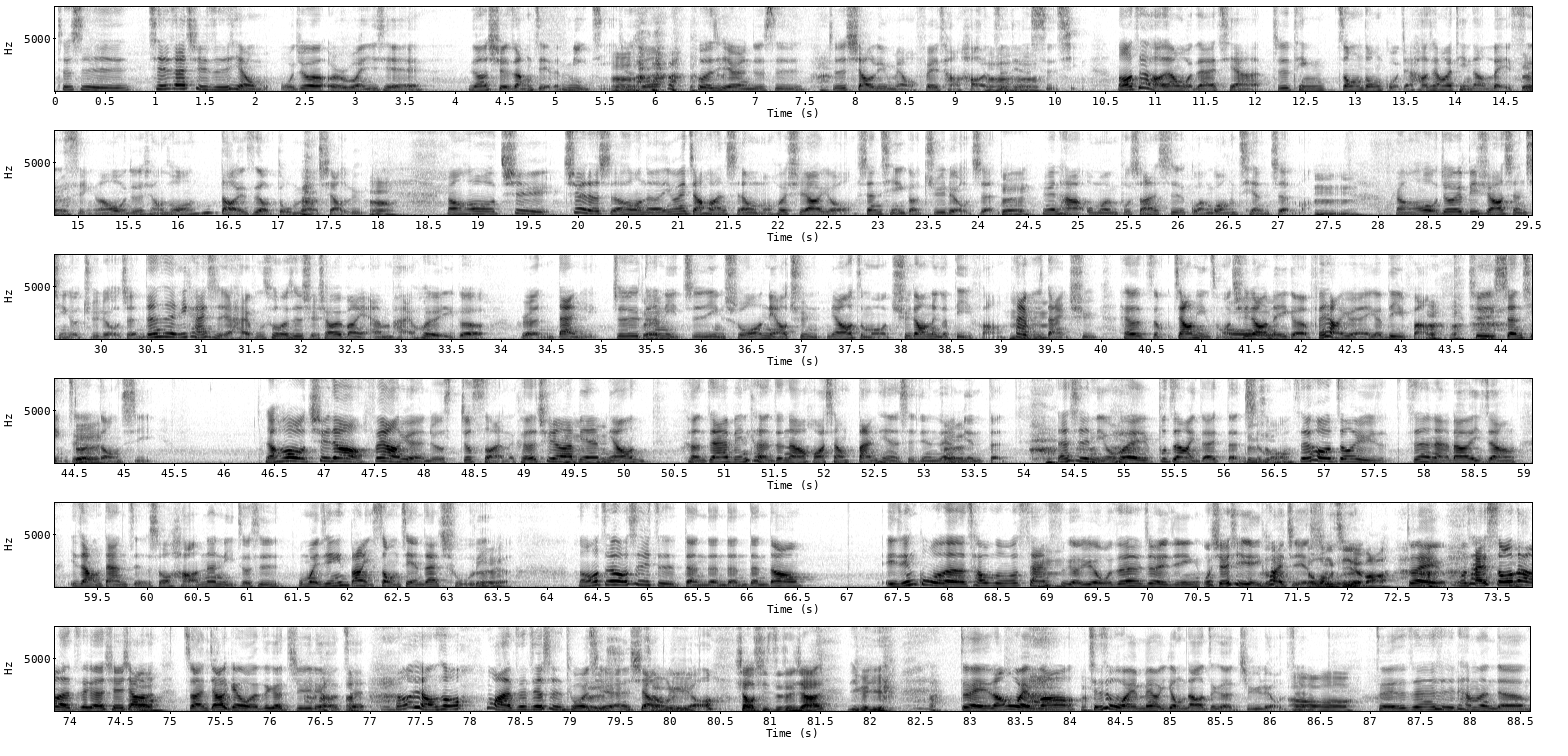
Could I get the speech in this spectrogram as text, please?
就是其实，在去之前，我我就耳闻一些，你知道学长姐的秘籍，嗯、就是说土耳其人就是就是效率没有非常好的这件事情。嗯。嗯然后这好像我在其他就是听中东国家好像会听到类似的事情，然后我就想说，到底是有多没有效率？嗯，然后去去的时候呢，因为交换生我们会需要有申请一个居留证，对，因为他我们不算是观光签证嘛，嗯嗯，然后我就会必须要申请一个居留证，但是一开始也还不错的是学校会帮你安排，会有一个。人带你，就是跟你指引说你要去，你要怎么去到那个地方。他也不是带你去，他就怎么教你怎么去到那个非常远的一个地方去申请这个东西。然后去到非常远就就算了，可是去到那边，你要可能在那边，可能真的要花上半天的时间在那边等。但是你会不知道你在等什么。最后终于真的拿到一张一张单子，说好，那你就是我们已经帮你送件在处理了。然后最后是一直等等等等到已经过了差不多三四个月，嗯、我真的就已经我学习也一块结束了，都忘记了吧？对，我才收到了这个学校转交给我这个居留证，哦、然后想说哇，这就是土耳其人效率哦，效期只剩下一个月。对，然后我也不知道，其实我也没有用到这个拘留证。哦，对，这真的是他们的。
